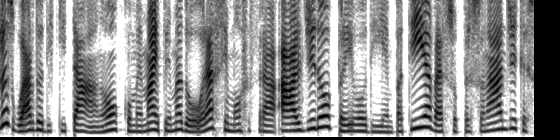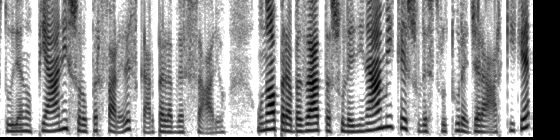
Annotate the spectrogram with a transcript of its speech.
Lo sguardo di Kitano, come mai prima d'ora, si mostra algido, privo di empatia verso personaggi che studiano piani solo per fare le scarpe all'avversario. Un'opera basata sulle dinamiche e sulle strutture gerarchiche,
